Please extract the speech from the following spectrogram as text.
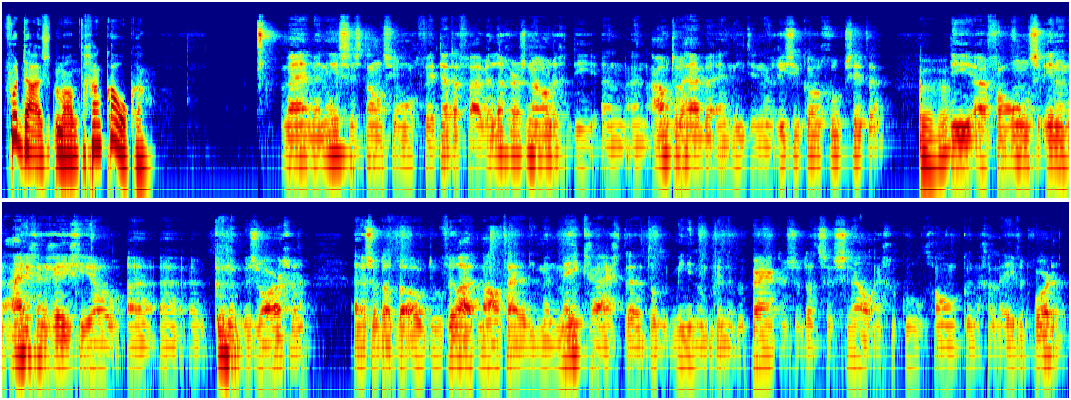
voor duizend man te gaan koken? Wij hebben in eerste instantie ongeveer 30 vrijwilligers nodig... die een, een auto hebben en niet in een risicogroep zitten... Mhm. die uh, voor ons in hun eigen regio uh, uh, kunnen bezorgen. zodat we ook de hoeveelheid maaltijden die men meekrijgt tot het minimum kunnen beperken, zodat ze snel en gekoeld gewoon kunnen geleverd worden.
